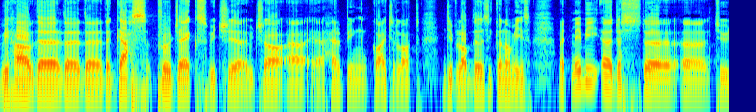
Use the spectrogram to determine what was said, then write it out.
we have the, the, the, the, gas projects which uh, which are uh, helping quite a lot develop those economies. But maybe just to to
